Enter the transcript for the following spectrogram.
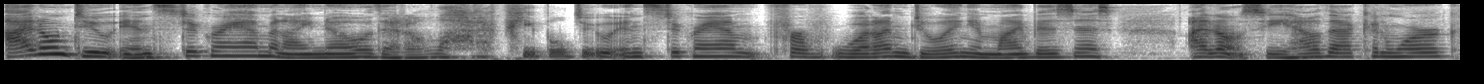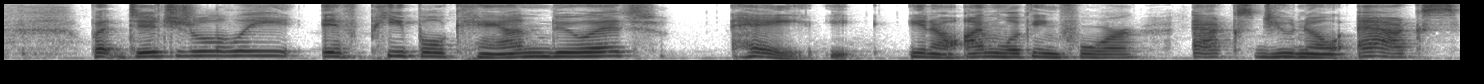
i don't do instagram and i know that a lot of people do instagram for what i'm doing in my business i don't see how that can work but digitally if people can do it hey you know i'm looking for x do you know x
